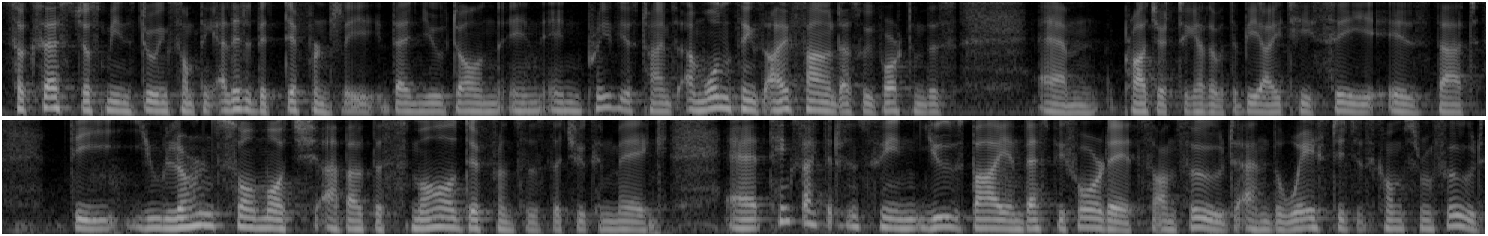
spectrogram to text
success just means doing something a little bit differently than you've done in, in previous times. And one of the things I've found found as we've worked on this um, project together with the BITC is that the, you learn so much about the small differences that you can make. Uh, things like the difference between use by and best before dates on food and the wastage that comes from food.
